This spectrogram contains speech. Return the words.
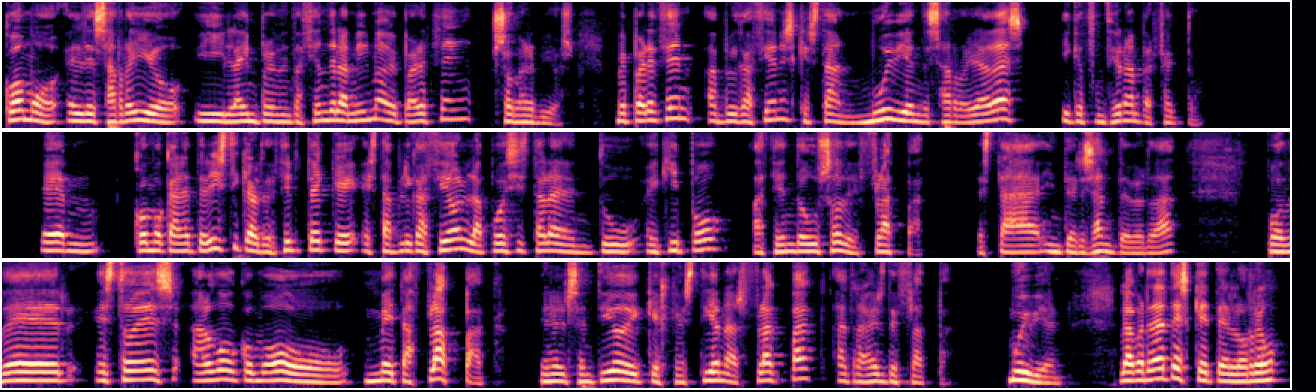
como el desarrollo y la implementación de la misma me parecen soberbios. Me parecen aplicaciones que están muy bien desarrolladas y que funcionan perfecto. Em, como características, decirte que esta aplicación la puedes instalar en tu equipo haciendo uso de Flatpak. Está interesante, ¿verdad? Poder, esto es algo como Meta Flatpak, en el sentido de que gestionas Flatpak a través de Flatpak. Muy bien. La verdad es que te, lo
